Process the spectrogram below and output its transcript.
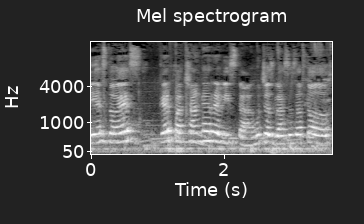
Y esto es Que Pachanga Revista. Muchas gracias a todos.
